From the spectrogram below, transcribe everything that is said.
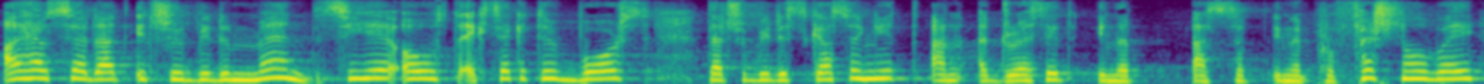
I have said that it should be the men, the CEOs, the executive boards that should be discussing it and address it in a as a, in a professional way,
